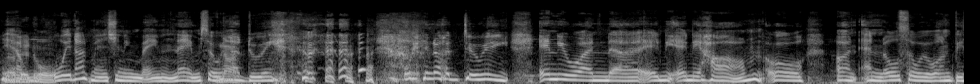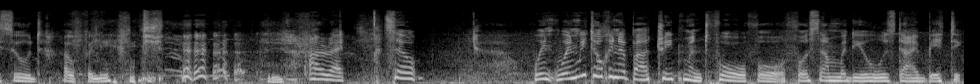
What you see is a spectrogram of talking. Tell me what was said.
not at all. We're not mentioning main names, so we're No. not doing we're not doing anyone uh, any any harm, or on, and also we won't be sued. Hopefully. All right. So when when we're talking about treatment for for for somebody who is diabetic,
